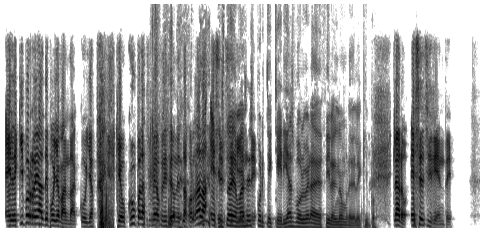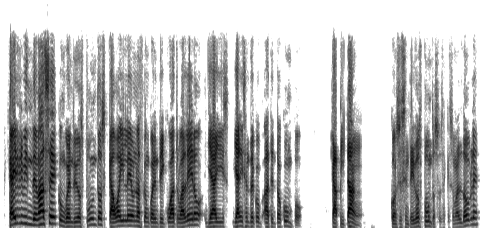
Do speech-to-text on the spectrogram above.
El equipo real de Pollamanda, cuya, que ocupa la primera posición de esta jornada, es Esto el además siguiente. es porque querías volver a decir el nombre del equipo. Claro, es el siguiente. Kyrie Irving de base con 42 puntos, Kawhi Leonard con 44 alero, Giannis Antetokounmpo- capitán, con 62 puntos, o sea que suma el doble,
